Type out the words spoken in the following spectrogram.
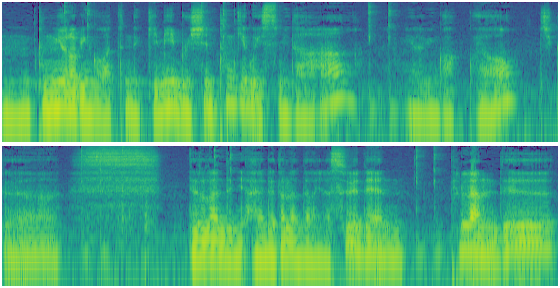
음, 북유럽인 것 같은 느낌이 물씬 풍기고 있습니다. 북유럽인 것 같고요. 지금 네덜란드, 아니 네덜란드가 아니라 스웨덴, 핀란드,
